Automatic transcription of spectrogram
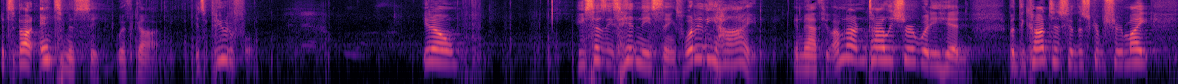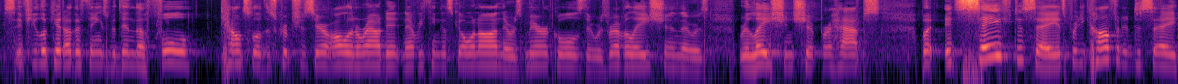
it's about intimacy with God. It's beautiful. You know, He says He's hidden these things. What did He hide in Matthew? I'm not entirely sure what He hid. but the context of the scripture might, if you look at other things within the full counsel of the scriptures there, all in around it, and everything that's going on, there was miracles, there was revelation, there was relationship, perhaps. But it's safe to say, it's pretty confident to say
